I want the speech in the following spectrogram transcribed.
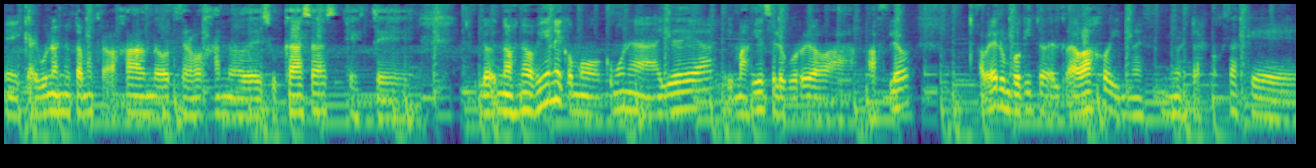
eh, que algunos no estamos trabajando, otros trabajando de sus casas, este, nos, viene como, una idea, y más bien se le ocurrió a, Flo, hablar un poquito del trabajo y nuestras cosas que,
